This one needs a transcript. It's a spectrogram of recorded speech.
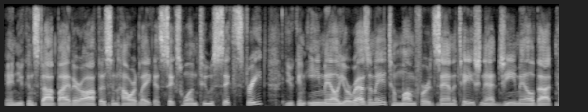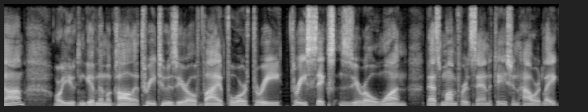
And you can stop by their office in Howard Lake at 612 6th Street. You can email your resume to mumfordsanitation at gmail.com or you can give them a call at 320 543 3601. That's Mumford Sanitation, Howard Lake,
